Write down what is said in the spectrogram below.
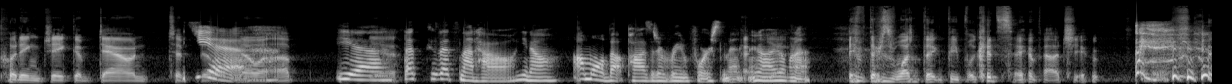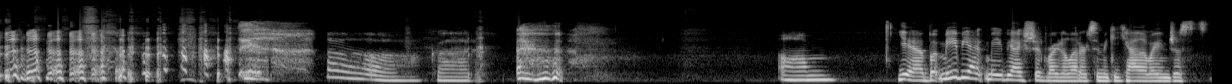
putting Jacob down to build yeah. Noah up. Yeah, yeah. that's because that's not how you know. I'm all about positive reinforcement. You know, yeah. I don't want to. If there's one thing people could say about you. oh God. um, yeah, but maybe I maybe I should write a letter to Mickey Callaway and just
